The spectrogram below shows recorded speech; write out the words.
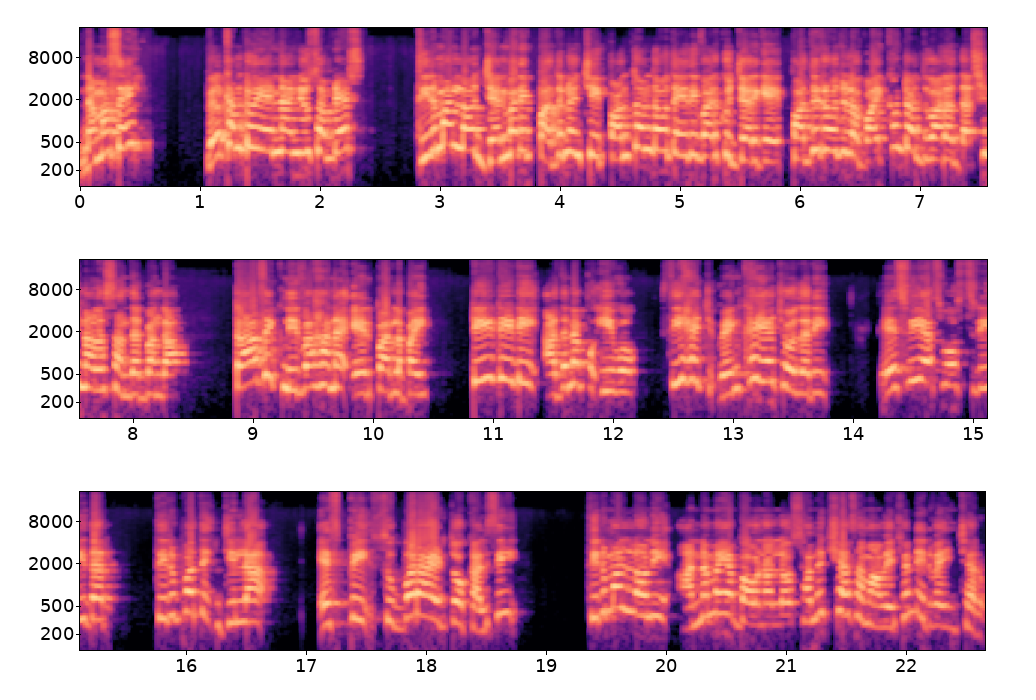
నమస్తే. Welcome to NR news updates తిరుమలలో జనవరి పది నుంచి పంతొమ్మిదవ తేదీ వరకు జరిగే పది రోజుల వైకుంఠ ద్వార దర్శనాల సందర్భంగా ట్రాఫిక్ నిర్వహణ ఏర్పాట్లపై టిటిడి అదనపు EO CH Venkaiah Chowdary SVSO Sridhar Tirupati జిల్లా ఎస్పి సుబ్బరాయుడుతో కలిసి తిరుమలలోని అన్నమయ్య భవనంలో సమీక్షా సమావేశం నిర్వహించారు.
